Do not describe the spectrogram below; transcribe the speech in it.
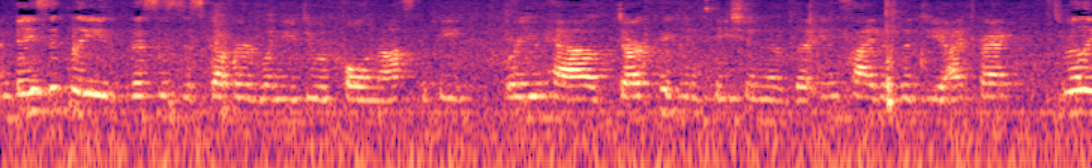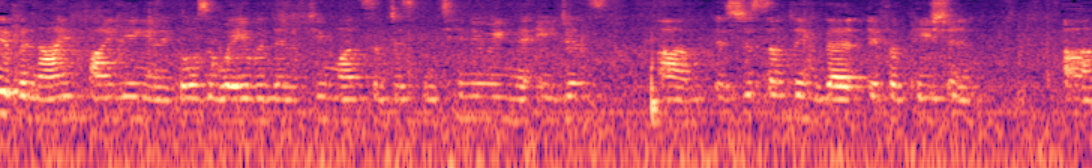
And basically, this is discovered when you do a colonoscopy where you have dark pigmentation of the inside of the GI tract. It's really a benign finding and it goes away within a few months of discontinuing the agents. Um, it's just something that if a patient um,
